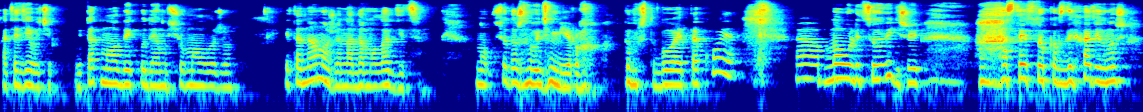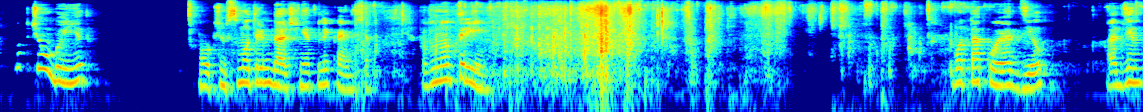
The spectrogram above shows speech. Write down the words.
Хотя девочек и так молодые, куда им еще моложе. Это нам уже надо молодиться. Но все должно быть в меру. Потому что бывает такое. А, на улице увидишь и остается только вздыхать и думаешь, ну почему бы и нет. В общем, смотрим дальше, не отвлекаемся. Внутри вот такой отдел. Один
